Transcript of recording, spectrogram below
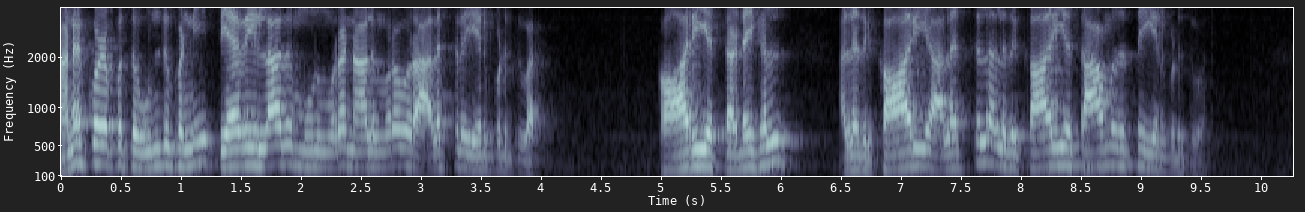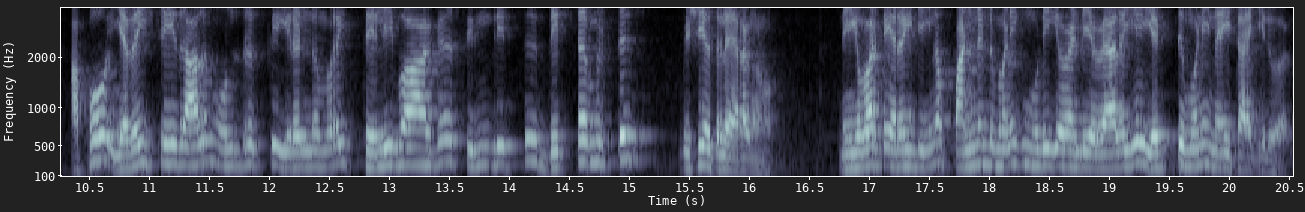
மனக்குழப்பத்தை உண்டு பண்ணி தேவையில்லாத மூணு முறை நாலு முறை ஒரு அலைச்சலை ஏற்படுத்துவார். காரிய தடைகள் அல்லது காரிய அலைச்சல் அல்லது காரிய தாமதத்தை ஏற்படுத்துவார். அப்போ எதை செய்தாலும் ஒன்றுக்கு இரண்டு முறை தெளிவாக சிந்தித்து திட்டமிட்டு விஷயத்துல இறங்கணும். நீங்க பாட்டு இறங்கிட்டீங்கன்னா பன்னெண்டு மணிக்கு முடிக்க வேண்டிய வேலையை எட்டு மணி நைட் ஆக்கிடுவார்.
